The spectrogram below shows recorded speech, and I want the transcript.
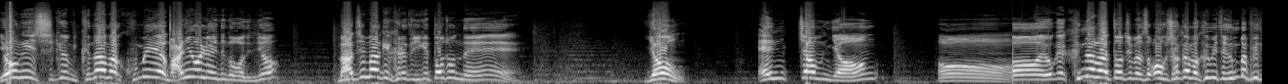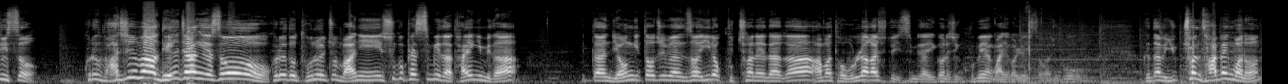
영이 지금 그나마 구매약 많이 걸려 있는 거거든요. 마지막에 그래도 이게 떠줬네. 0 N.0 어, 어 요게 그나마 떠주면서 어 잠깐만 그 밑에 은바페도 있어. 그래도 마지막 4장에서 그래도 돈을 좀 많이 수급했습니다. 다행입니다. 일단 0이 떠주면서 1억 9천에다가 아마 더 올라갈 수도 있습니다. 이거는 지금 구매량 많이 걸려 있어가지고 그 다음에 6,400만원.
